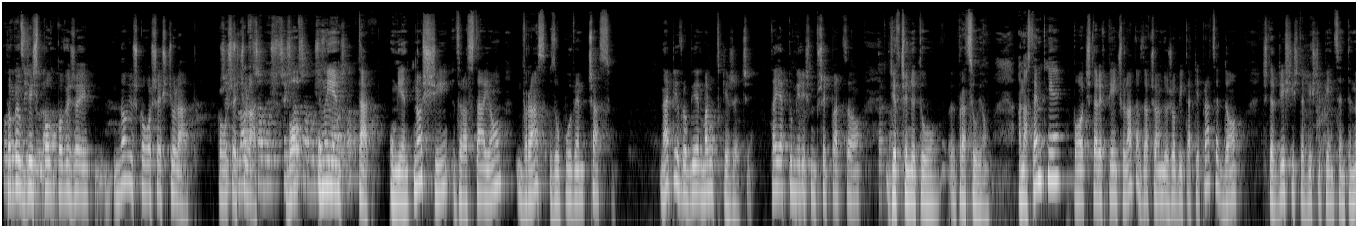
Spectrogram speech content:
Po to był gdzieś po, powyżej, no już koło 6 lat. Koło 6, 6 lat. Trzeba było, 6 bo lat trzeba było się zajmować, tak? tak, umiejętności wzrastają wraz z upływem czasu. Najpierw robiłem malutkie rzeczy. Tak jak tu mieliśmy przykład, co tak, tak. dziewczyny tu e, pracują. A następnie po 4-5 latach zacząłem już robić takie prace do 40-45 cm.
